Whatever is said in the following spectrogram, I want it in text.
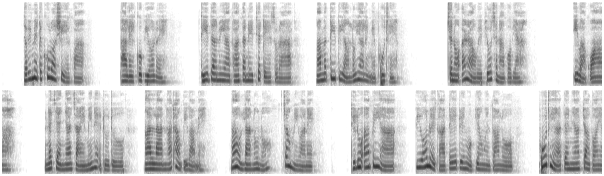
။ဒါပေမဲ့တခုတော့ရှိရဲ့ကွာ။ဘာလဲကိုပြောလွယ်။ဒီအတန်တွေကဘာတန်တွေဖြစ်တယ်ဆိုတာငါမသိသိအောင်လုပ်ရလိမ့်မယ်ဖို့ထင်ကျွန်တော်အဲ့ဒါကိုပဲပြောချင်တာပေါ့ဗျာဤပါကွာ မနေ့ပြန်ညကြရင်မင်းနဲ့အတူတူငါလာနားထောင်ပေးပါမယ်ငါ့ကိုလာနှုံးတော့ကြောက်မနေပါနဲ့ဒီလိုအားပေးရပြောလွယ်ကတဲတွင်းကိုပြန်ဝင်သွားလို့ဖိုးထင်ကအတန်များပျောက်သွားရ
